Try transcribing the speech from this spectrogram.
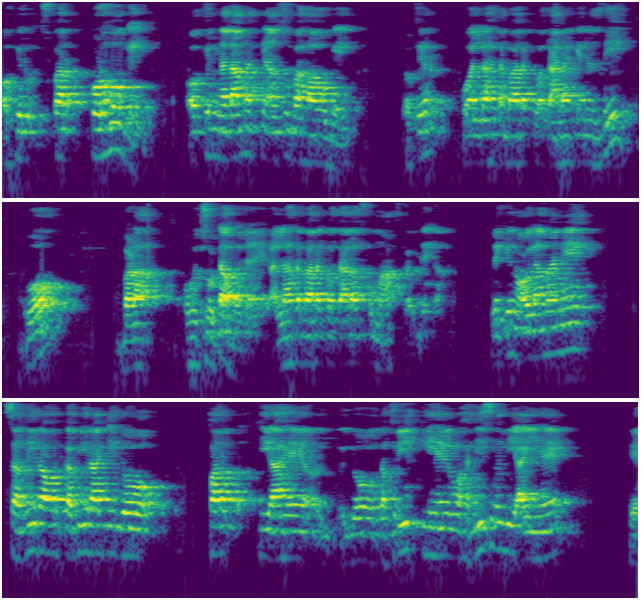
और फिर उस पर कुढ़ोगे, और फिर नदामत के आँसू बहाओगे तो फिर वो अल्लाह तबारक व ताला के नज़दीक वो बड़ा, वो छोटा हो जाएगा। अल्लाह तबारक व ताला उसको माफ़ कर देगा। लेकिन ओलमा ने सगीरा और कबीरा की जो फ़र्क किया है, जो तफरीक की है, वो हदीस में भी आई है कि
